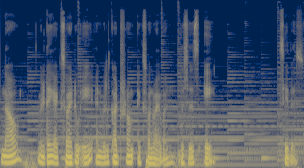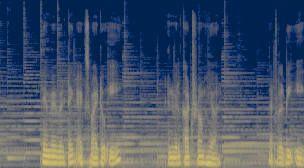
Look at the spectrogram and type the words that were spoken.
Now we'll take xy to a and we'll cut from x1 y1. This is a. See this. Way we'll take xy to e and we'll cut from here. That will be e.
